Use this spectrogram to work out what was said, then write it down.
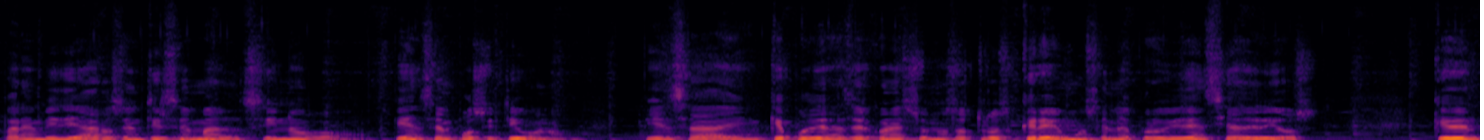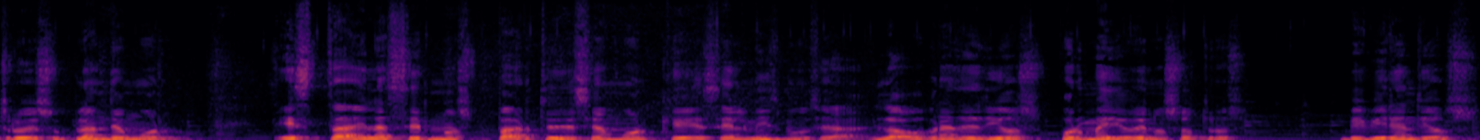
Para envidiar o sentirse mal, sino piensa en positivo, ¿no? Piensa en qué puedes hacer con esto. Nosotros creemos en la providencia de Dios, que dentro de su plan de amor está el hacernos parte de ese amor que es Él mismo. O sea, la obra de Dios por medio de nosotros. Vivir en Dios,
